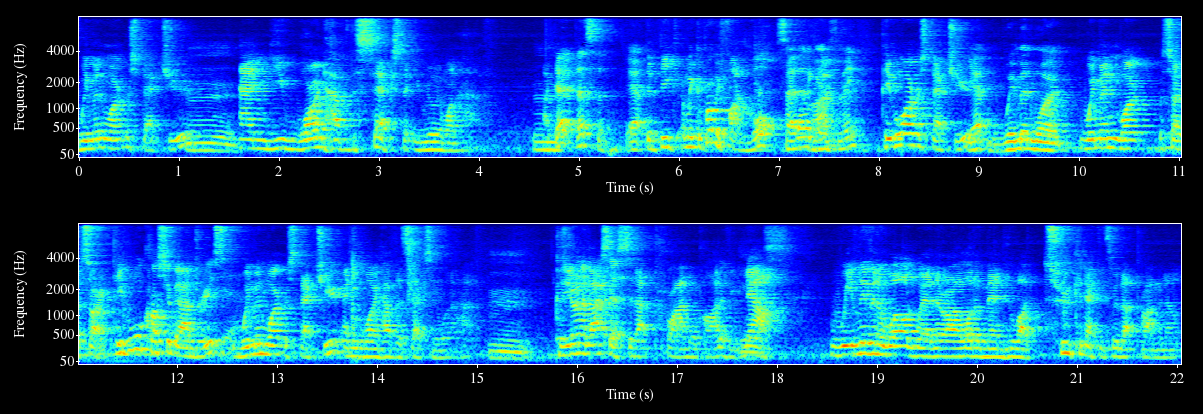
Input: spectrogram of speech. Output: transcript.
women won't respect you, Mm. and you won't have the sex that you really want to have. Like that, that's the Mm. Yeah. the big, and we could probably find more. Say that again right? for me. People won't respect you. Yep. Women won't. Women won't. So sorry. People will cross your boundaries. Yeah. Women won't respect you, and you won't have the sex you want to have because you don't have access to that primal part of you. Yes. Now, we live in a world where there are a lot of men who are too connected to that primal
